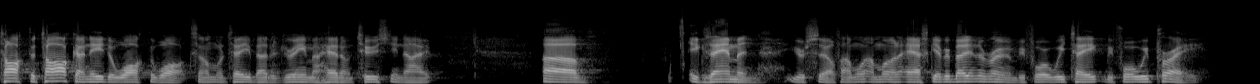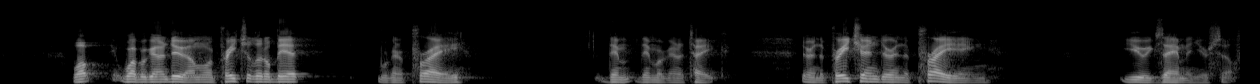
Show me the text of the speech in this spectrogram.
talk the talk, I need to walk the walk. So I'm going to tell you about a dream I had on Tuesday night. Uh, examine yourself. I'm, I'm going to ask everybody in the room before we take, before we pray, what, what we're going to do. I'm going to preach a little bit. We're going to pray. Then, then we're going to take. During the preaching, during the praying, you examine yourself.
